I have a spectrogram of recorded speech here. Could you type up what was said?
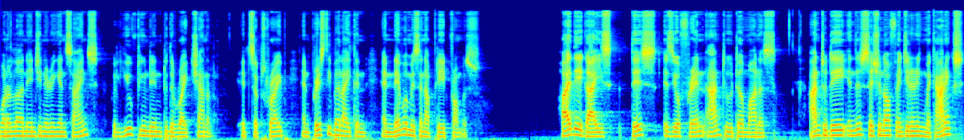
Want to learn engineering and science? Well, you've tuned in to the right channel. Hit subscribe and press the bell icon and never miss an update from us. Hi there guys, this is your friend and tutor Manas. And today in this session of engineering mechanics,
